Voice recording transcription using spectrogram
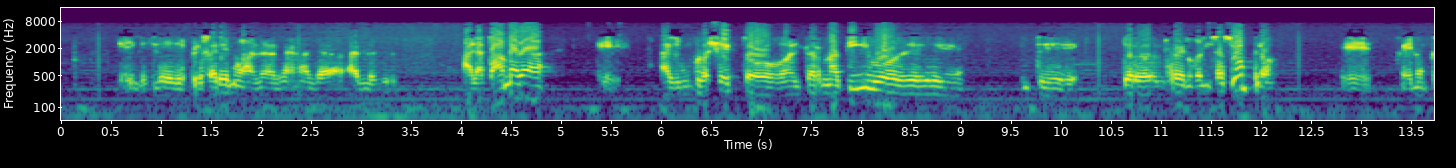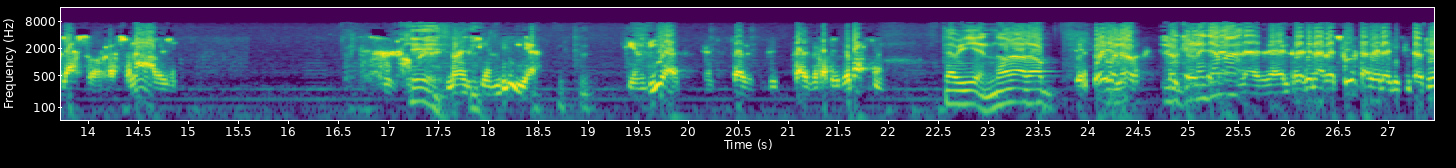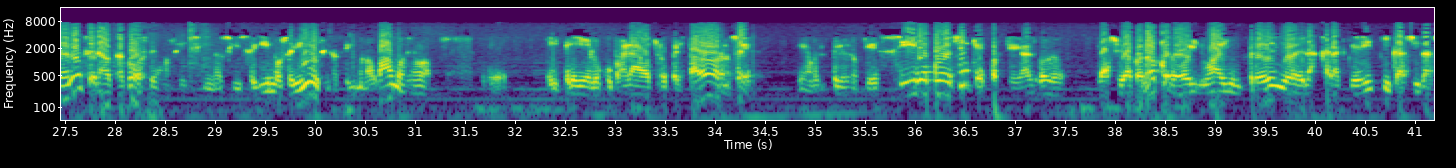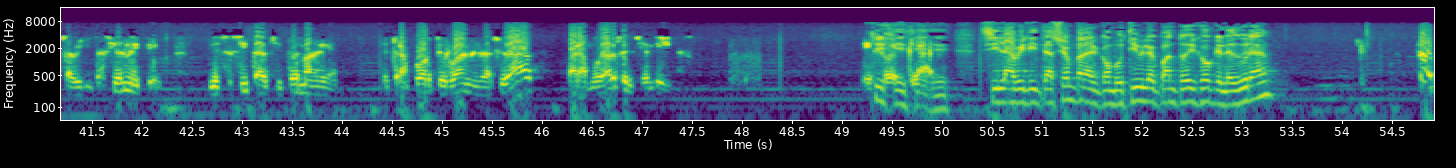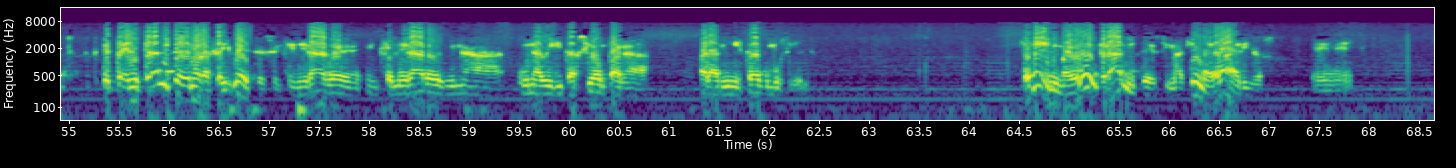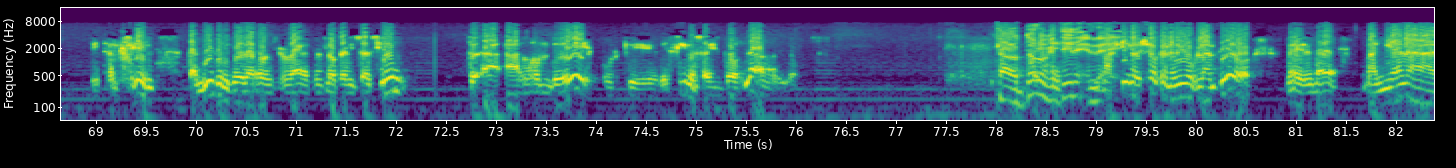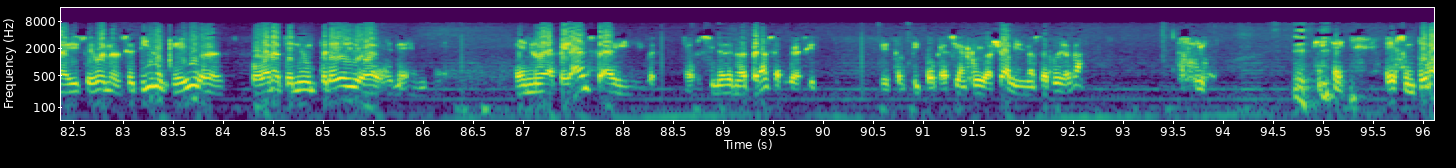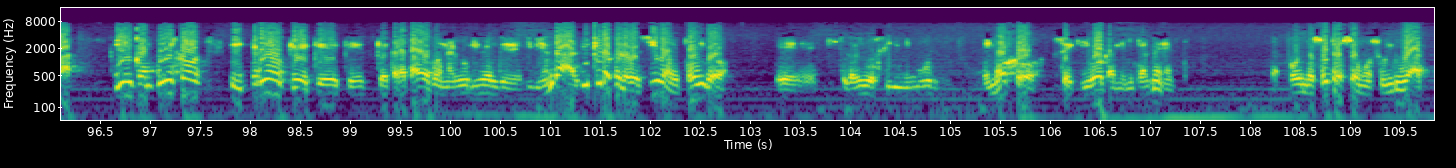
eh, le, expresaremos a la, a la, a la- a la Cámara algún proyecto alternativo de, de, de re- relocalización, pero en un plazo razonable. No, en 100 días. 100 días está de rápido que pasan. Está bien, no, no, no. Después, Eh, bueno, lo, lo que me la- llama... La, la- resulta de la licitación no será otra cosa. digamos, Si, si, no- si seguimos, seguimos. Si no seguimos, nos vamos. digamos, eh, el predio lo ocupará otro prestador, no sé. digamos, pero lo que sí le puedo decir que porque algo la ciudad conozco, hoy no hay un predio de las características y las habilitaciones que necesita el sistema de, de transporte urbano de la ciudad para mudarse en 100 días. Eso sí, es sí, claro. sí. Si la habilitación para el combustible, ¿cuánto dijo que le dura? No, el trámite demora seis meses en generar eh, en generar una, una habilitación para, para administrar combustible. Es mínimo, es un trámite, se imagina, de varios. Eh, y también, también tiene que ver la relocalización a, a donde es, porque vecinos hay en todos lados. digamos. Claro, todo lo que tiene... Imagino yo que el mismo planteo, ma- mañana dice, bueno, se tiene que ir, o van a tener un predio en, en, en Nueva Esperanza, y bueno, los vecinos de Nueva Esperanza, voy a decir, estos tipos que hacían ruido allá vienen a hacer ruido acá. es un tema bien complejo y creo que, que, tratado con algún nivel de liviandad. Y creo que los vecinos de fondo, eh, se lo digo sin ningún enojo, se equivocan militarmente. Porque nosotros somos un lugar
